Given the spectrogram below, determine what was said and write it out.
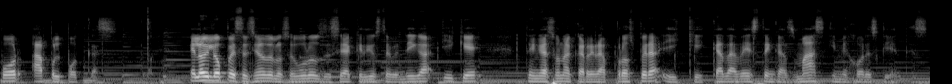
por Apple Podcast. Eloy López, el Señor de los Seguros, desea que Dios te bendiga y que tengas una carrera próspera y que cada vez tengas más y mejores clientes.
